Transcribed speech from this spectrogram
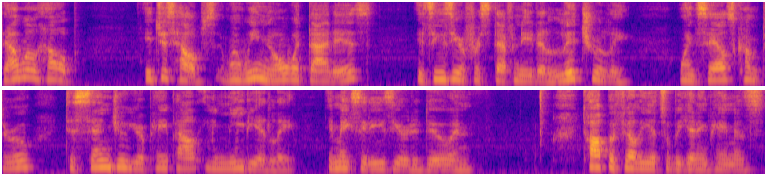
That will help. It just helps. When we know what that is, it's easier for Stephanie to literally, when sales come through, to send you your PayPal immediately. It makes it easier to do and Top affiliates will be getting payments,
